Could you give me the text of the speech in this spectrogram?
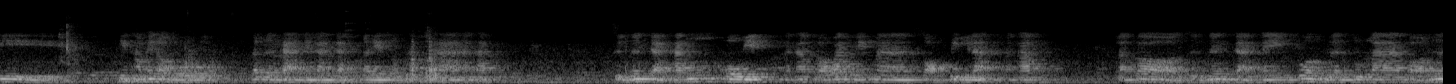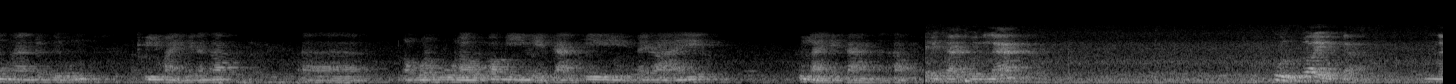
ที่ที่ทำให้เราดำเนินการในการจัดมาเรียนสวนขับช้านะครับสืบเนื่องจากทั้งโควิดนะครับ เราว่างเว้นมา 2 ปีแล้วนะครับ แล้วก็สืบเนื่องจากในช่วงเดือนตุลาต่อเนื่องมาจนถึงปีใหม่นี่นะครับอ่าหนองบัวลำพูเราก็มีเหตุการณ์ที่ได้ร้ายขึ้นหลายเหตุการณ์นะครับประชาชนและผู้ด้อยโอกาสใน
